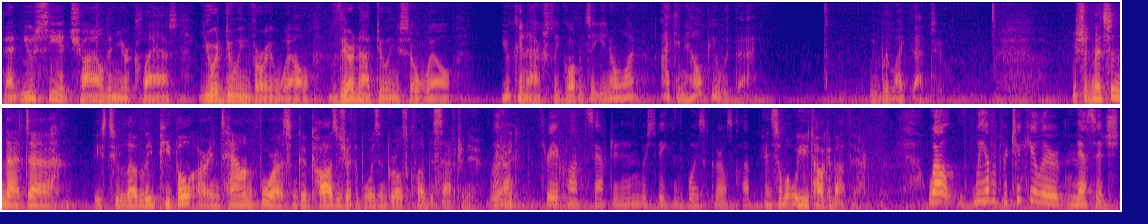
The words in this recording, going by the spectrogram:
That you see a child in your class, you're doing very well, they're not doing so well. You can actually go up and say, you know what? I can help you with that. We would like that too. We should mention that uh, these two lovely people are in town for uh, some good causes. You're at the Boys and Girls Club this afternoon. We are Right. three o'clock this afternoon. We're speaking to the Boys and Girls Club. And so, what will you talk about there? Well, we have a particular message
